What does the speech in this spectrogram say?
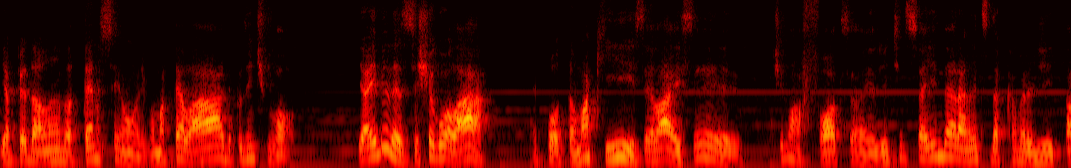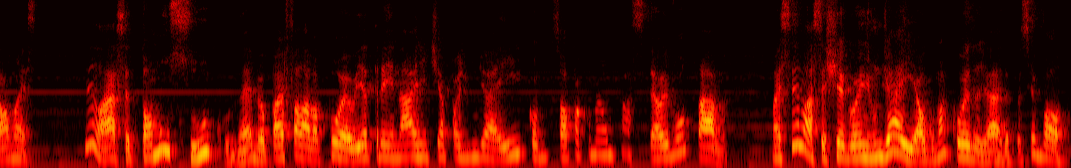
ia pedalando até não sei onde, vamos até lá, depois a gente volta. E aí, beleza, você chegou lá, Aí, pô, estamos aqui, sei lá, aí você tira uma foto, sei lá, a gente, isso aí ainda era antes da câmera digital, mas sei lá, você toma um suco, né? Meu pai falava, pô, eu ia treinar, a gente ia para Jundiaí só para comer um pastel e voltava. Mas sei lá, você chegou em Jundiaí, alguma coisa já, depois você volta.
